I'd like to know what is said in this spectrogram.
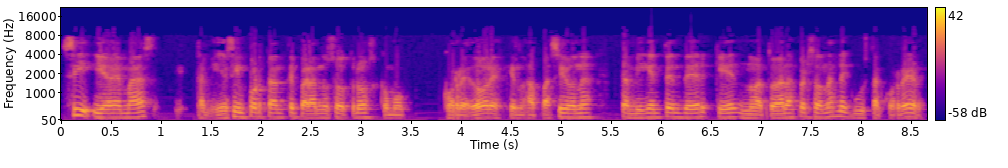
Sí, y además también es importante para nosotros como corredores que nos apasiona, también entender que no a todas las personas les gusta correr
